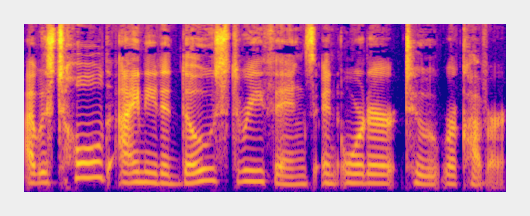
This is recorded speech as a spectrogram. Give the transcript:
I was told I needed those three things in order to recover.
